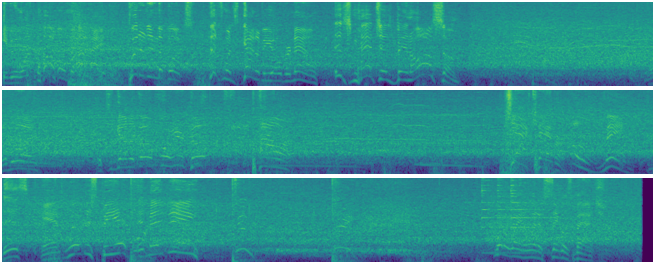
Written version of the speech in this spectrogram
If you want, oh my, put it in the books. This one's got to be over now. This match has been awesome. Oh boy, what's he gonna go for here, Cole? Oh man, This And will this be it? it may be. Two, three. What a way to win a singles match.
